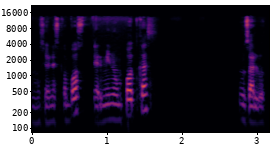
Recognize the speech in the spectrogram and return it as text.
Emociones con vos. Termino un podcast. Un saludo.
